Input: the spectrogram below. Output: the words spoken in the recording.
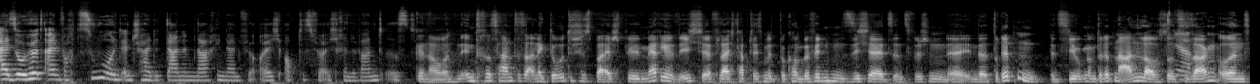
Also hört einfach zu und entscheidet dann im Nachhinein für euch, ob das für euch relevant ist. Genau, und ein interessantes anekdotisches Beispiel. Mary und ich, äh, vielleicht habt ihr es mitbekommen, befinden sich ja jetzt inzwischen äh, in der dritten Beziehung, im dritten Anlauf sozusagen. Ja. Und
